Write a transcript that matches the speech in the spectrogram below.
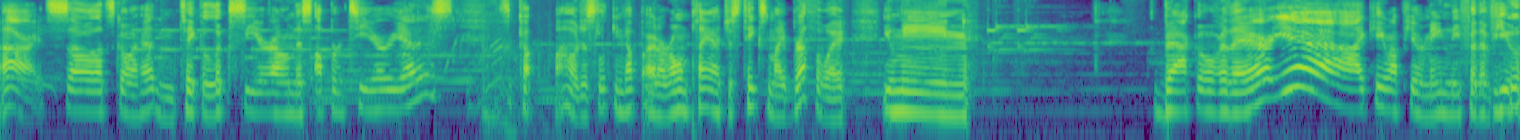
Alright, so let's go ahead and take a look-see around this upper tier areas. It's a cup. Wow, just looking up at our own planet just takes my breath away. You mean... Back over there? Yeah, I came up here mainly for the view.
